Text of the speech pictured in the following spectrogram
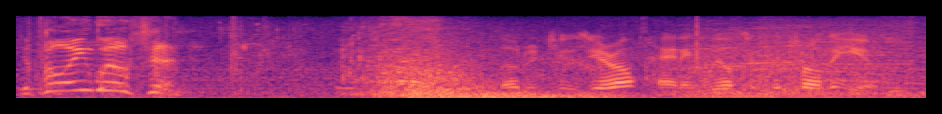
Deploying Wheelson! Loader 2-0, handing Wheelson control to you.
